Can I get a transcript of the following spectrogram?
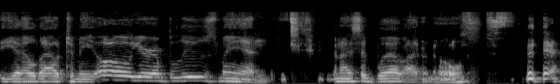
yelled out to me, "Oh, you're a blues man," and I said, "Well, I don't know, I,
